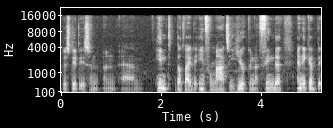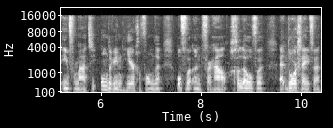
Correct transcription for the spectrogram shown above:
Dus dit is een, een um, hint dat wij de informatie hier kunnen vinden. En ik heb de informatie onderin hier gevonden. Of we een verhaal geloven, eh, doorgeven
